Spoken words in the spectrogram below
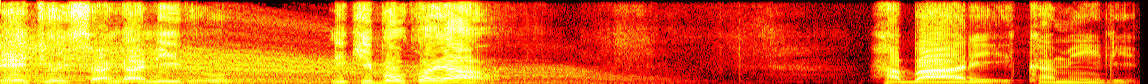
Lejo isanganiro ni kiboko yao. Habari kamili.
